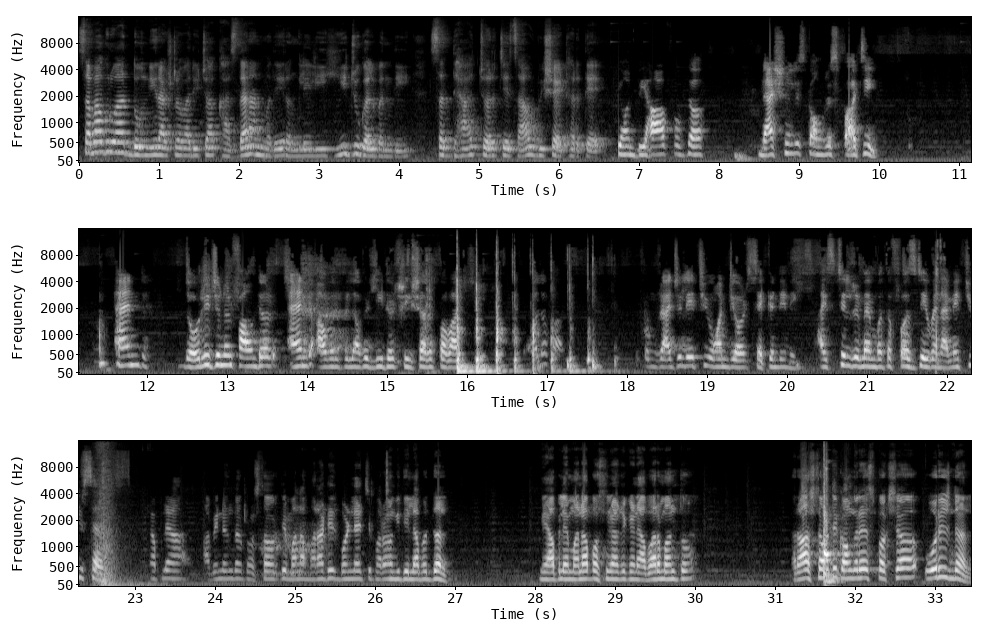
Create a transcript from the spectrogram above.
सभागृहात दोन्ही राष्ट्रवादीच्या खासदारांमध्ये रंगलेली ही जुगलबंदी सध्या चर्चेचा विषय ठरते. On behalf of the Nationalist Congress Party and the original founder and our beloved leader Sri Sharad Pawar, all of us congratulate you on your second innings. I still remember the first day when I met you, sir. आपल्या अभिनंदन प्रस्तावावरती मला मराठीत बोलण्याची परवानगी दिल्याबद्दल मी आपल्या मनापासून या ठिकाणी आभार मानतो राष्ट्रवादी काँग्रेस पक्ष ओरिजिनल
